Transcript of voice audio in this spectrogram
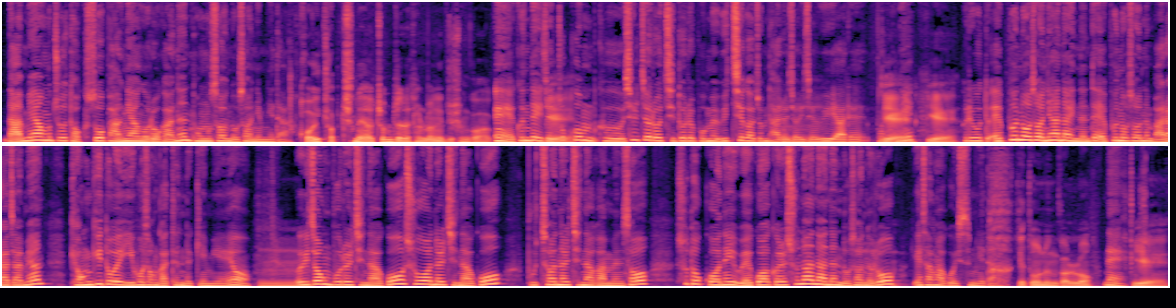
남양주 덕소 방향으로 가는 동서 노선입니다. 거의 겹치네요. 좀 전에 설명해 주신 거하고. 네, 근데 이제 예. 조금 그 실제로 지도를 보면 위치가 좀 다르죠. 이제 위아래 부분이. 예, 예. 그리고 또 F 노선이 하나 있는데 F 노선은 말하자면 경기도의 2호선 같은 느낌이에요. 음. 의정부를 지나고 수원을 지나고 부천을 지나가면서 수도권의 외곽을 순환하는 노선으로 음. 예상하고 있습니다. 크게 도는 걸로. 네. 예.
